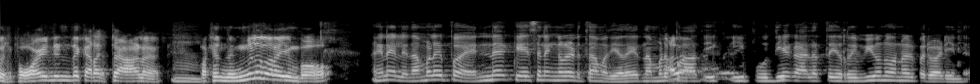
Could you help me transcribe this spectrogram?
ഒരു പോയിന്റ് ഉണ്ട് കറക്റ്റ് ആണ്. പക്ഷെ നിങ്ങൾ പറയുമ്പോ അങ്ങനെയല്ലേ? നമ്മളിപ്പോ എന്റെ കേസ് നിങ്ങൾ എടുത്താൽ മതി. അതായത് നമ്മളിപ്പോ ഈ പുതിയ കാലത്ത് റിവ്യൂ എന്ന് പറഞ്ഞ ഒരു പരിപാടി ഉണ്ട്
